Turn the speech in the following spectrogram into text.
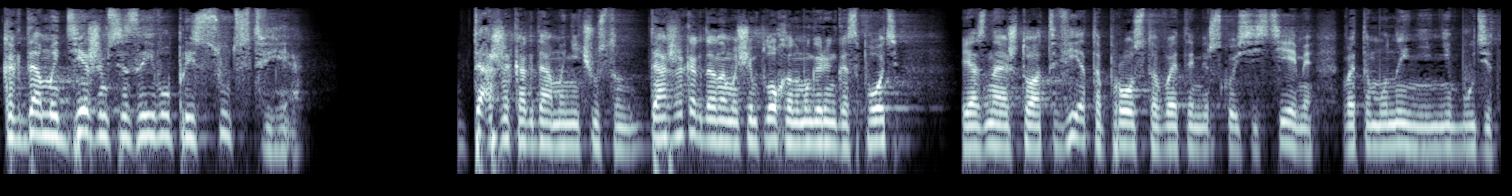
Когда мы держимся за Его присутствие. Даже когда мы не чувствуем, даже когда нам очень плохо, но мы говорим, Господь, я знаю, что ответа просто в этой мирской системе, в этом унынии не будет.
